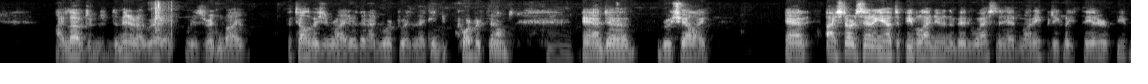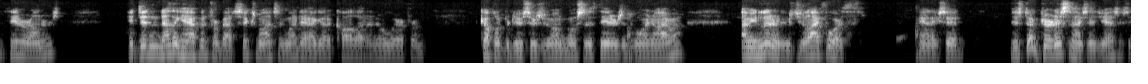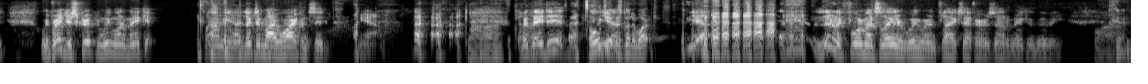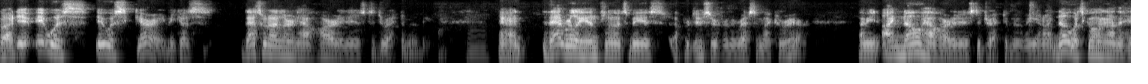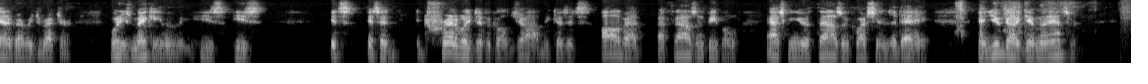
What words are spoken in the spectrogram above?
I loved the minute I read it. It was written by a television writer that I'd worked with making corporate films, mm-hmm. and uh, Bruce Shelley. And I started sending out to people I knew in the Midwest that had money, particularly theater people, theater owners. It didn't nothing happened for about six months and one day i got a call out of nowhere from a couple of producers who owned most of the theaters in des moines iowa. I mean literally it was july 4th and they said is this doug curtis? And i said yes. I said we've read your script and we want to make it. I mean i looked at my wife and said yeah God, God. But they did. I told you, you it was going to work. Yeah. Literally four months later, we were in Flagstaff, Arizona, making the movie. Wow. But it, it was it was scary because that's when I learned how hard it is to direct a movie. Mm. And that really influenced me as a producer for the rest of my career. I mean, I know how hard it is to direct a movie, and I know what's going on in the head of every director when he's making a movie. He's he's it's it's an incredibly difficult job because it's all about a thousand people asking you a thousand questions a day, and you've got to give them an answer.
